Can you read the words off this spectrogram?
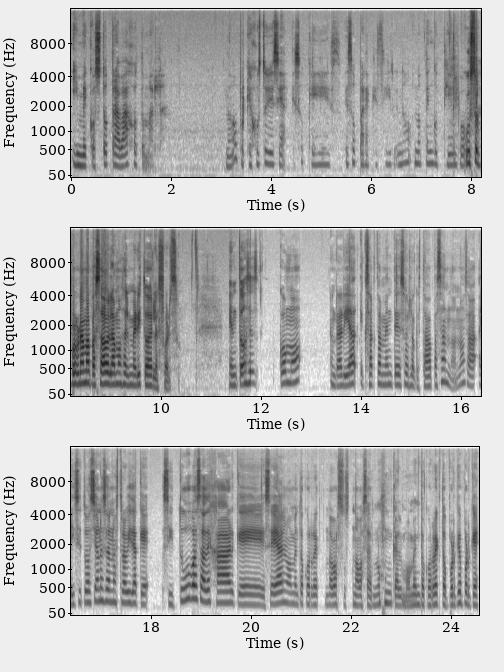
y me costó trabajo tomarla. ¿no? Porque justo yo decía, ¿eso qué es? ¿Eso para qué sirve? No, no tengo tiempo. Justo el programa pasado hablamos del mérito del esfuerzo. Entonces, ¿cómo en realidad exactamente eso es lo que estaba pasando, ¿no? O sea, hay situaciones en nuestra vida que si tú vas a dejar que sea el momento correcto, no va, a, no va a ser nunca el momento correcto. ¿Por qué? Porque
